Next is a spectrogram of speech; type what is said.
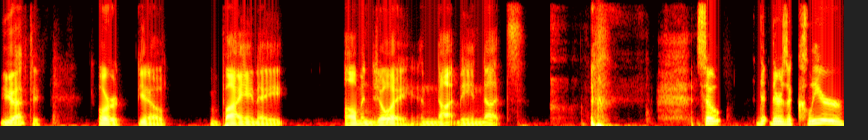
you have to. Or, you know, buying a almond joy and not being nuts. So th- there's a clear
